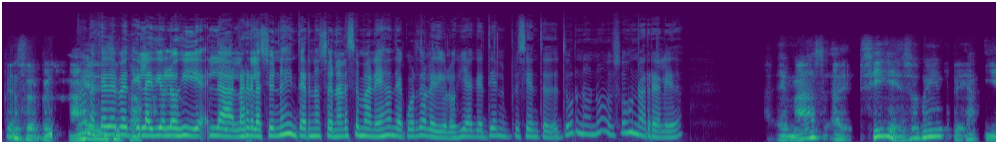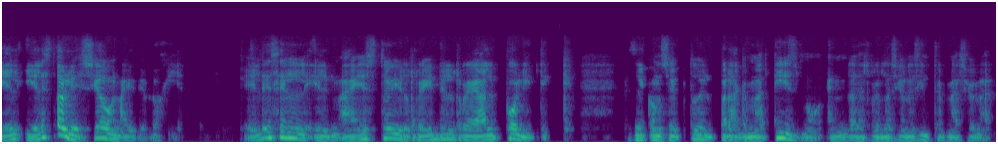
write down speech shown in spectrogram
personaje. la ideología, las relaciones internacionales se manejan de acuerdo a la ideología que tiene el presidente de turno, ¿no? Eso es una realidad. Además, sí, eso es muy interesante. Y él, y él estableció una ideología. Él es el, el maestro y el rey del realpolitik, que es el concepto del pragmatismo en las relaciones internacionales.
